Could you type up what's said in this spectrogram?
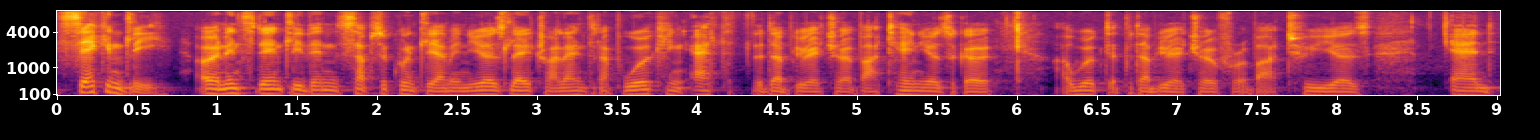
Secondly, oh, and incidentally, then subsequently, I mean, years later, I ended up working at the WHO about 10 years ago. I worked at the WHO for about two years. And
